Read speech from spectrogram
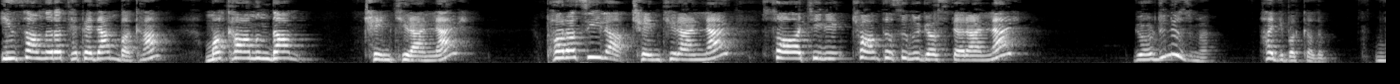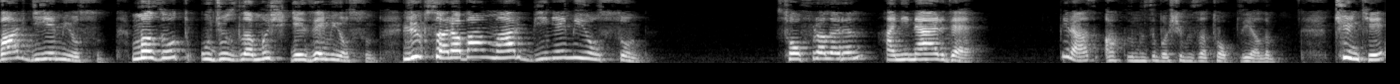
İnsanlara tepeden bakan, makamından çemkirenler, parasıyla çemkirenler, saatini, çantasını gösterenler. Gördünüz mü? Hadi bakalım. Var giyemiyorsun. Mazot ucuzlamış gezemiyorsun. Lüks araban var binemiyorsun. Sofraların hani nerede? Biraz aklımızı başımıza toplayalım. Çünkü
